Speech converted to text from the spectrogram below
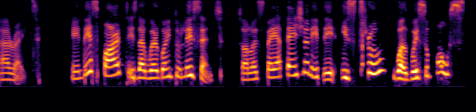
All right. In this part is that we're going to listen. So let's pay attention if it is true what we suppose.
